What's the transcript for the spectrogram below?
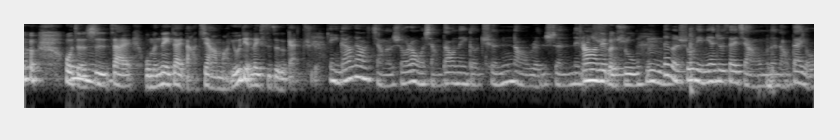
或者是在我们内在打架吗？有一点类似这个感觉。哎，你刚刚这样讲的时候，让我想到那个《全脑人生》那本啊，那本书。嗯，那本书里面就在讲我们的脑袋有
